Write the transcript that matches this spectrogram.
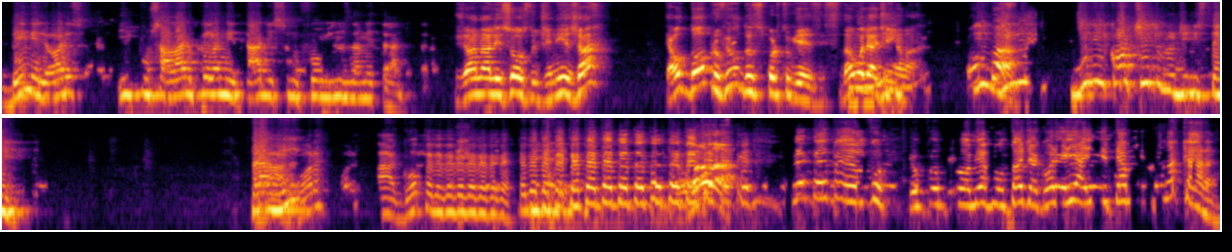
bem melhores e com salário pela metade, se não for menos da metade. Já analisou os do Diniz já? É o dobro, viu, dos portugueses. Dá uma olhadinha lá. Opa! Diniz, Diniz, qual título o Diniz tem? Para mim. Agora? Agora. Eu, a minha vontade agora é ir aí meter a mão na cara.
